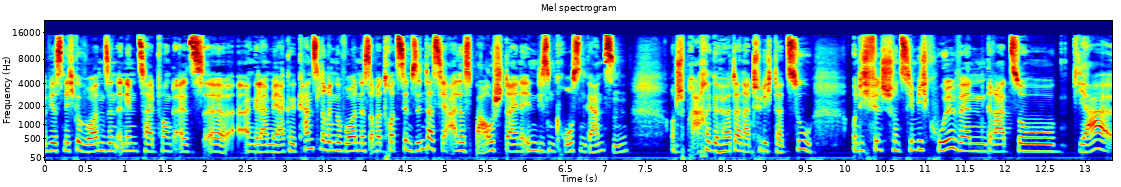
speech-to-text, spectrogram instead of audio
wir es nicht geworden sind in dem Zeitpunkt, als äh, Angela Merkel Kanzlerin geworden ist. Aber trotzdem sind das ja alles Bausteine in diesem großen Ganzen. Und Sprache gehört da natürlich dazu. Und ich finde es schon ziemlich cool, wenn gerade so, ja,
